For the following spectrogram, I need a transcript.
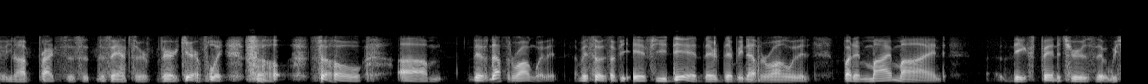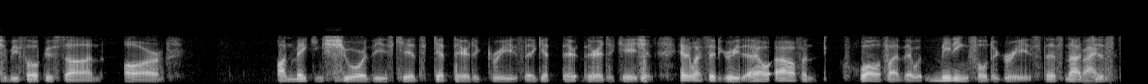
you know, I practice this, this answer very carefully. So, so um, there's nothing wrong with it. I mean, so if if you did, there there'd be nothing wrong with it. But in my mind, the expenditures that we should be focused on are on making sure these kids get their degrees, they get their, their education. And when I say degrees, I, I often qualify that with meaningful degrees. That's not right. just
